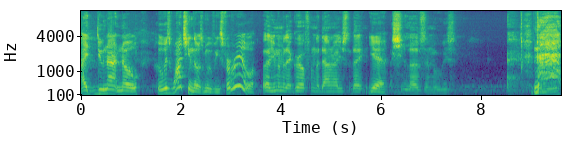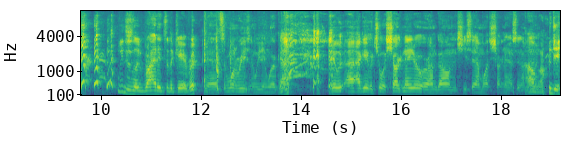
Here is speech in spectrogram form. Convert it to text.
I do not know who is watching those movies for real. well, you remember that girl from the downer I used to date? Yeah, She loves the movies. we just look right into the camera. Yeah, that's the one reason we didn't work out. It was, I, I gave her choice: Sharknado or I'm gone, and she said, "I'm watching Sharknado." I said, "I'm I'm gone." gone. Yeah,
